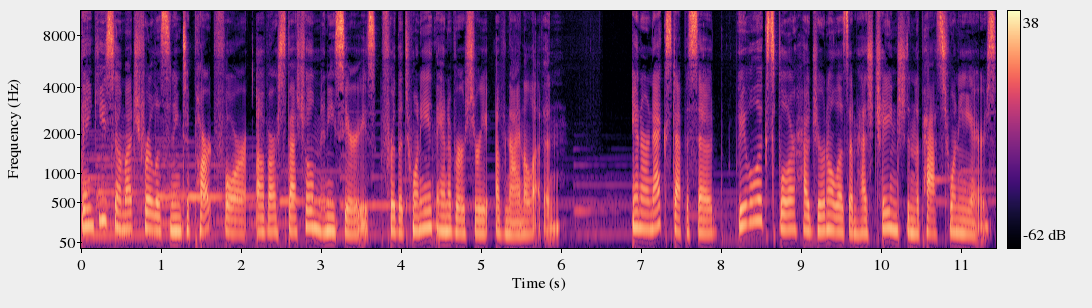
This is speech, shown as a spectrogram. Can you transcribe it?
Thank you so much for listening to part four of our special mini series for the 20th anniversary of 9 11. In our next episode, we will explore how journalism has changed in the past 20 years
